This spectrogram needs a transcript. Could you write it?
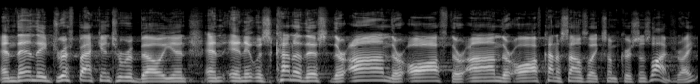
and then they'd drift back into rebellion. And, and it was kind of this: they're on, they're off, they're on, they're off. Kind of sounds like some Christians' lives, right?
